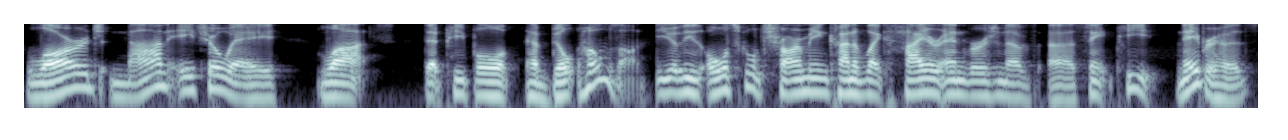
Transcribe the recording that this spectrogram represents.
large, non HOA lots that people have built homes on. You have these old school, charming, kind of like higher end version of uh, St. Pete neighborhoods.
